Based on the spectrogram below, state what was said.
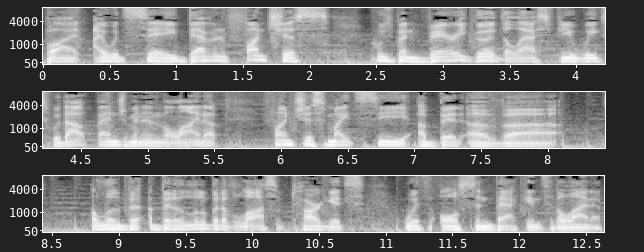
but I would say Devin Funchess, who's been very good the last few weeks without Benjamin in the lineup, Funchess might see a bit of, uh, a little bit, a bit, a little bit of loss of targets with Olsen back into the lineup.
